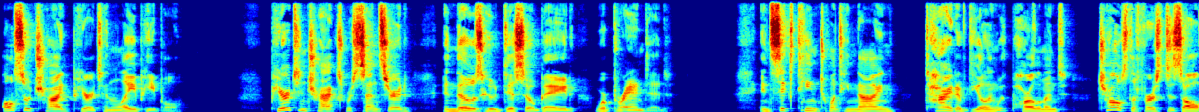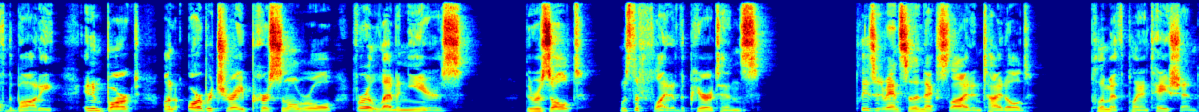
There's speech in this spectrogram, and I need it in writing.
also tried Puritan laypeople. Puritan tracts were censored, and those who disobeyed were branded. In 1629, tired of dealing with Parliament, Charles I dissolved the body and embarked on arbitrary personal rule for 11 years. The result was the flight of the Puritans. Please advance to the next slide entitled Plymouth Plantation.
